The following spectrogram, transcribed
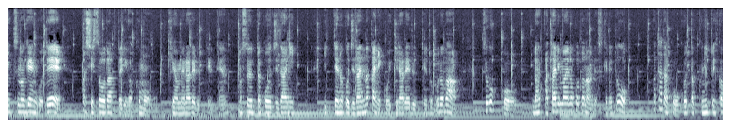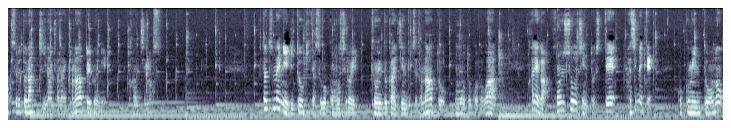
一の言語で、まあ、思想だったり学問を極められるっていう点、まあ、そういったこう時代に一定のこう時代の中にこう生きられるっていうところがすごくこう当たり前のことなんですけれどまあ、ただこうこういった国と比較するとラッキーなんじゃないかなというふうに感じます。2つ目に李登輝がすごく面白い興味深い人物だなと思うところは彼が本省人として初めて国民党の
